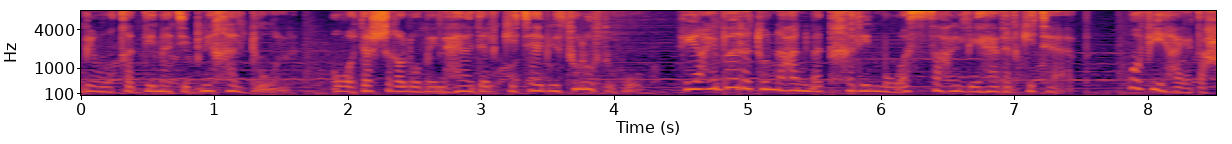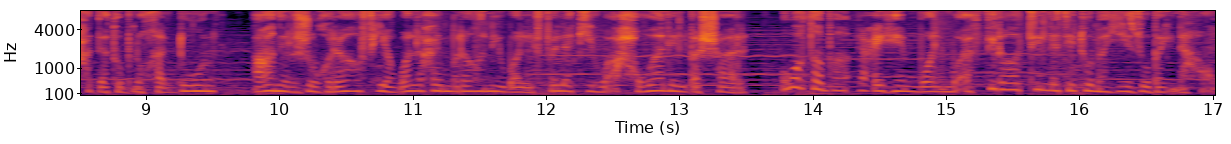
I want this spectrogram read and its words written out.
بمقدمة ابن خلدون وتشغل من هذا الكتاب ثلثه. هي عبارة عن مدخل موسع لهذا الكتاب. وفيها يتحدث ابن خلدون عن الجغرافيا والعمران والفلك وأحوال البشر وطبائعهم والمؤثرات التي تميز بينهم.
